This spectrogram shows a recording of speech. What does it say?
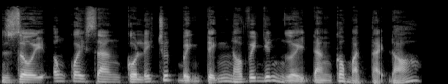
Rồi ông quay sang cô lấy chút bình tĩnh nói với những người đang có mặt tại đó.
